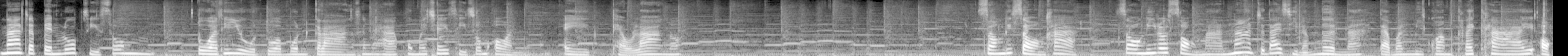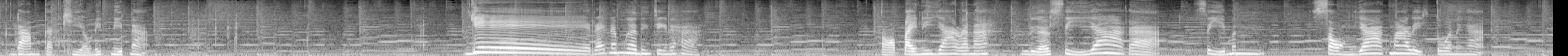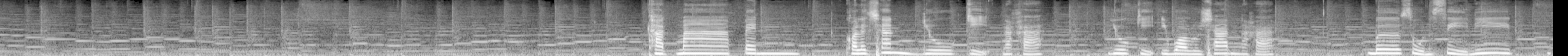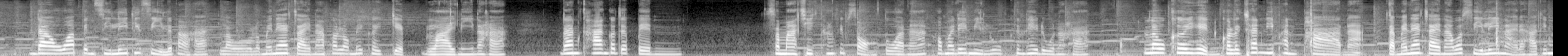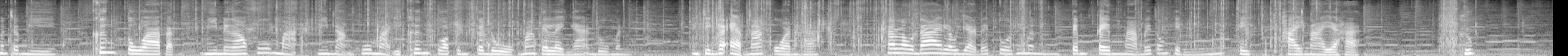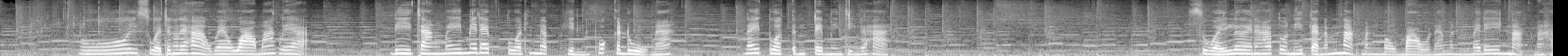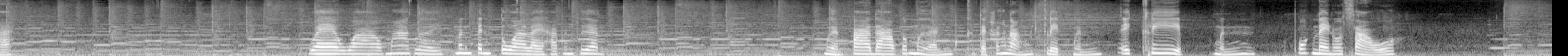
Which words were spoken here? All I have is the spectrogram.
น่าจะเป็นรูปสีส้มตัวที่อยู่ตัวบนกลางใช่ไหมคะ คงไม่ใช่สีส้มอ่อน ไอแถวล่างเนาะซองที่สองค่ะ ซองนี้เราส่องมาน่าจะได้สีน้ำเงินนะ แต่มันมีความคล้ายๆ ออกดำกับเขียวนิดๆน่ะ เย้ได้น้ำเงินจริงๆนะคะต่อไปนี่ยากแล้วนะ เหลือสียากอะ่ะ สีมันส่องยากมากเลยอีกตัวหนึ่งอะ่ะ ถัดมาเป็นคอลเลกชันยูกินะคะยูกิ Evolution นะคะ เบอร์ 04 นี่เดาว่าเป็นซีรีส์ที่ 4 หรือเปล่าคะ เราเราไม่แน่ใจนะ เพราะเราไม่เคยเก็บลายนี้นะคะ ด้านข้างก็จะเป็นสมาชิกทั้ง 12 ตัวนะ เขาไม่ได้มีรูปขึ้นให้ดูนะคะ เราเคยเห็นคอลเลกชันนี้ผ่านๆน่ะ แต่ไม่แน่ใจนะว่าซีรีส์ไหนนะคะ ที่มันจะมี ครึ่งตัวแบบมีเนื้อหุ้มอะมีหนังหุ้มอะอีกครึ่งตัวเป็นกระดูกมากเป็นอะไรเงี้ยดูมันจริง ๆ ก็แอบน่ากลัวนะคะ ถ้าเราได้เราอยากได้ตัวที่มันเต็มๆอะไม่ต้องเห็นไอ้ภายในอะค่ะฮึบโอ้ยสวยจังเลยค่ะ แวววาวมากเลยอะดีจังไม่ไม่ได้ตัวที่แบบเห็นพวกกระดูกนะ ได้ตัวเต็มๆจริงๆด้วยค่ะ วยเลยนะคะ ตัวนี้แต่น้ำหนักมันเบาๆนะมันไม่ได้หนักนะคะ แวววาวมากเลย มันเป็นตัวอะไรคะเพื่อนๆ เหมือนปลาดาวก็เหมือน แต่ข้างหลังมีเกล็ดเหมือนไอ้คลีบ เหมือนพวกไดโนเสาร์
